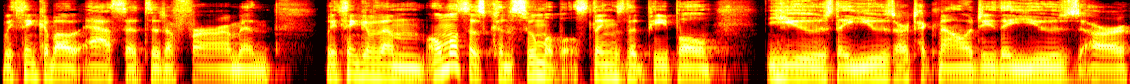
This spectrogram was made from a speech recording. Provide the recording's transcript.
we think about assets at a firm and we think of them almost as consumables, things that people use. They use our technology, they use our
